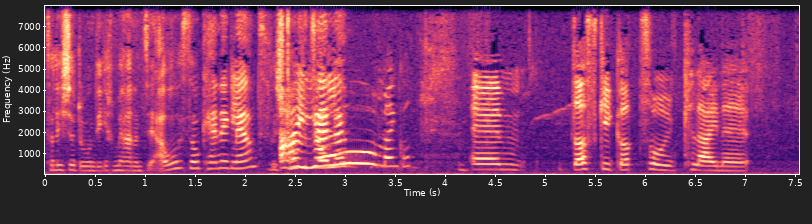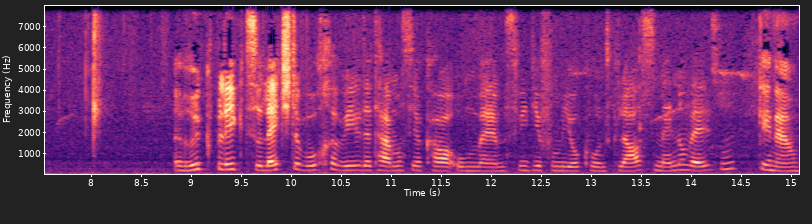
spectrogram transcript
Talisha, du und ich, wir haben uns ja auch so kennengelernt. Willst du Ah, erzählen? jo, mein Gott. Ähm, das gibt gerade so einen kleinen Rückblick zur letzten Woche, weil dort haben wir es ja gehabt um ähm, das Video von Joko und Glas, Männerwelten. Genau.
